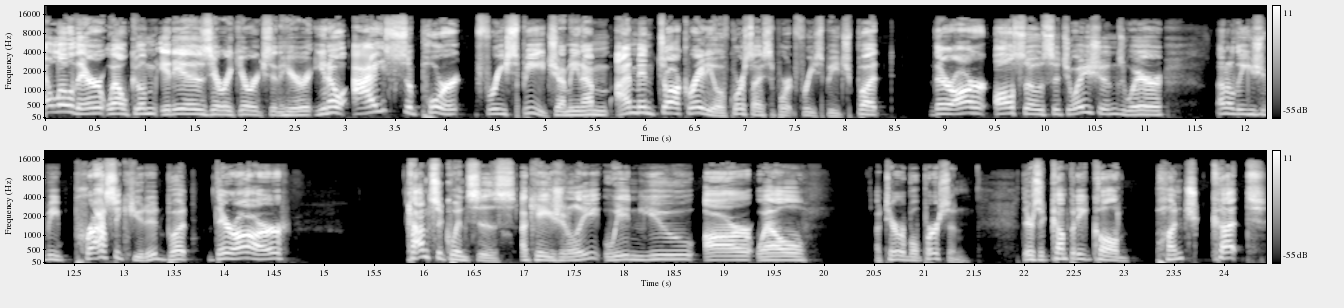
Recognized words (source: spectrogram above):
Hello there. Welcome. It is Erick Erickson here. You know, I support free speech. I mean, I'm I'm in talk radio. Of course I support free speech, but there are also situations where I don't think you should be prosecuted, but there are consequences occasionally when you are, well, a terrible person. There's a company called Punch Cut.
